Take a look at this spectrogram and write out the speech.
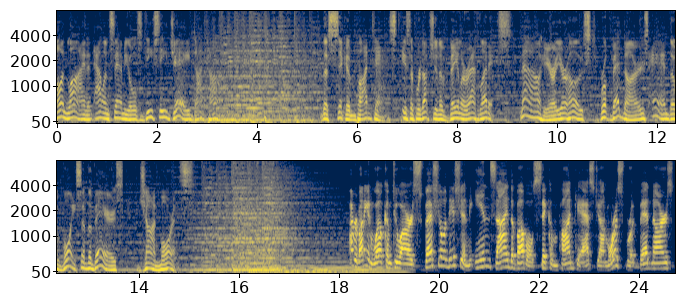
Online at allensamuelsdcj.com. The Sic 'Em Podcast is a production of Baylor Athletics. Now, here are your hosts, Brooke Bednarz and the voice of the Bears, John Morris. Hi, everybody, and welcome to our special edition Inside the Bubble Sic 'Em podcast. John Morris, Brooke Bednarz.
